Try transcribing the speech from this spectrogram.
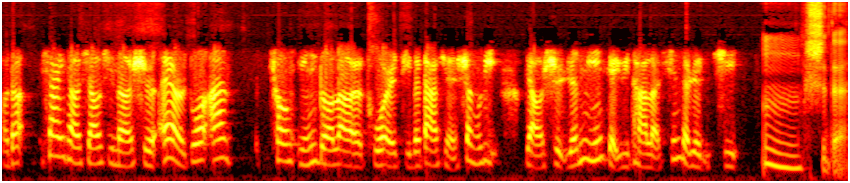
好的，下一条消息呢是埃尔多安称赢得了土耳其的大选胜利，表示人民给予他了新的任期。嗯，是的。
